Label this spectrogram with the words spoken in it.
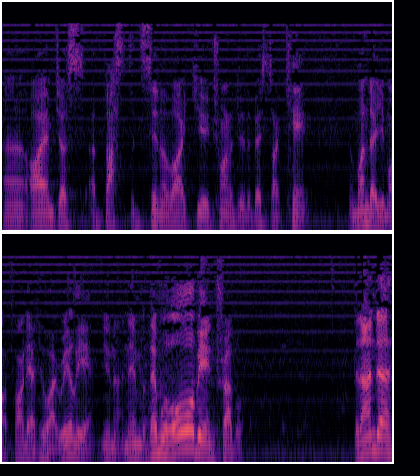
Uh, I am just a busted sinner like you trying to do the best I can. And one day you might find out who I really am, you know, and then, then we'll all be in trouble. But under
